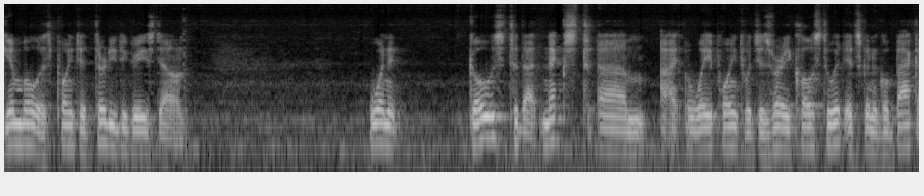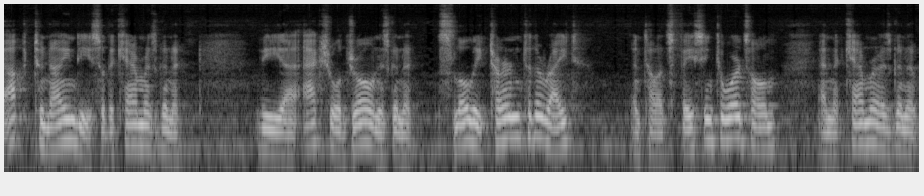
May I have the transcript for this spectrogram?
gimbal is pointed 30 degrees down. When it goes to that next um, waypoint, which is very close to it, it's going to go back up to 90. So the camera is going to the uh, actual drone is going to slowly turn to the right until it's facing towards home and the camera is going to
